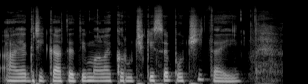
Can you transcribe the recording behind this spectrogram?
a jak říkáte, ty malé kručky se počítají.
